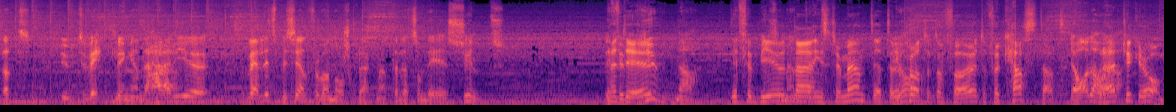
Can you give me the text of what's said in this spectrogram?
Så att utvecklingen, det här är ju väldigt speciellt för att vara norsk black metal eftersom det är synt. Det Men det- förbjudna. Det förbjudna Instrumentet. instrumentet, det har vi Ja. pratat om förut och förkastat. Ja, det har och det här jag. tycker du om.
